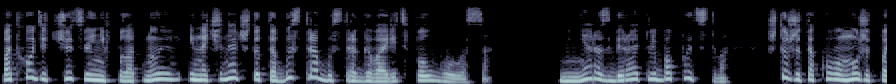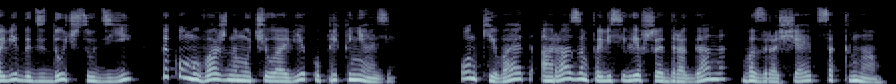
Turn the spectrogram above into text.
Подходит чуть ли не вплотную и начинает что-то быстро-быстро говорить в полголоса. Меня разбирает любопытство – что же такого может поведать дочь судьи такому важному человеку при князе? Он кивает, а разом повеселевшая Драгана возвращается к нам.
